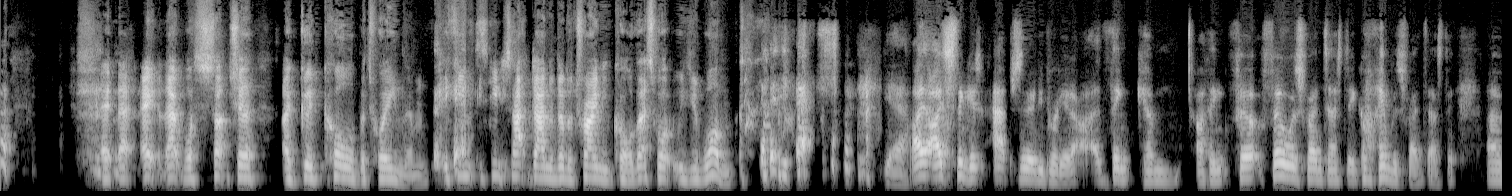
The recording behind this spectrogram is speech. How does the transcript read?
Uh, that uh, that was such a, a good call between them. If you Yes. if you sat down and done a training call, that's what you want. yes, yeah, I, I just think it's absolutely brilliant. I think um, I think Phil, Phil was fantastic. Gawain was fantastic, uh,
